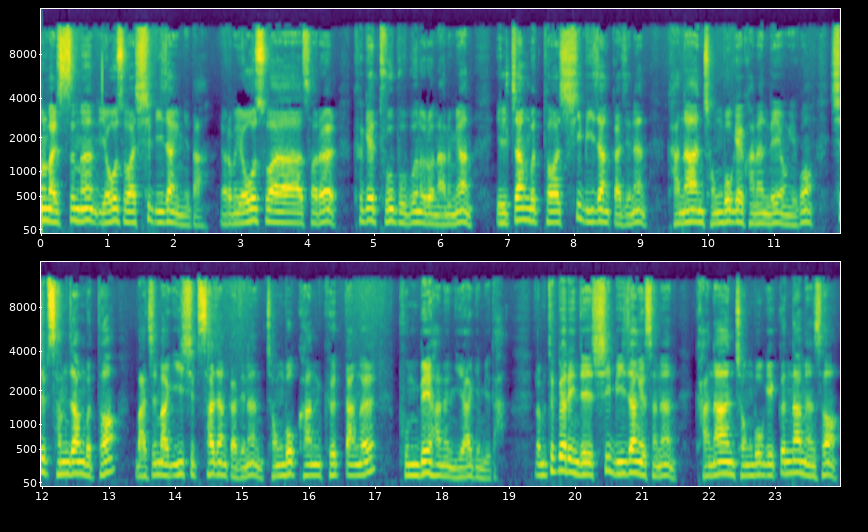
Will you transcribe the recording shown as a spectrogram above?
오늘 말씀은 여호수아 12장입니다. 여러분 여호수아서를 크게 두 부분으로 나누면 1장부터 12장까지는 가나안 정복에 관한 내용이고 13장부터 마지막 24장까지는 정복한 그 땅을 분배하는 이야기입니다. 그럼 특별히 이제 12장에서는 가나안 정복이 끝나면서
